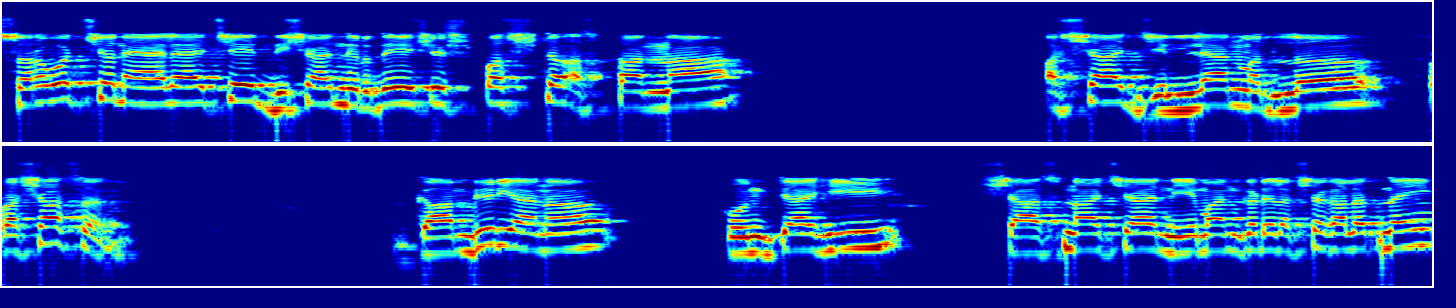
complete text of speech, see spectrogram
सर्वोच्च न्यायालयाचे दिशानिर्देश स्पष्ट असताना अशा जिल्ह्यांमधलं प्रशासन गांभीर्यानं कोणत्याही शासनाच्या नियमांकडे लक्ष घालत नाही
